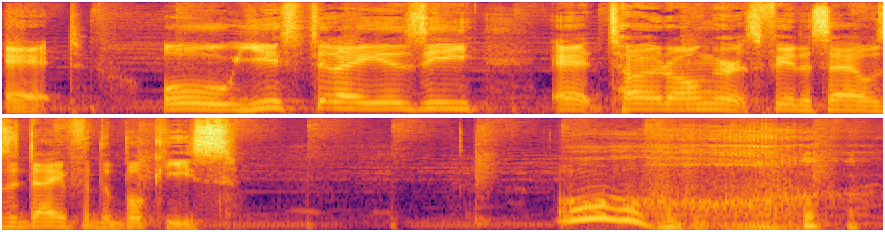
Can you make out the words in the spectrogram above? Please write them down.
at all. Yesterday, Izzy, at Tauranga, it's fair to say it was a day for the bookies. Oh.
